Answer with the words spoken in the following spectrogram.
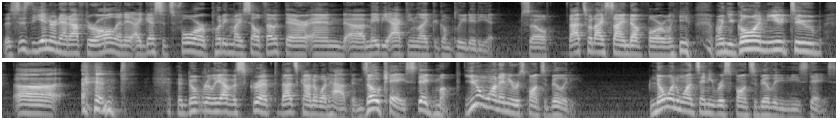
This is the internet after all, and it, I guess it's for putting myself out there and uh, maybe acting like a complete idiot. So that's what I signed up for. When you when you go on YouTube uh, and and don't really have a script, that's kind of what happens. Okay, stigma. You don't want any responsibility. No one wants any responsibility these days.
